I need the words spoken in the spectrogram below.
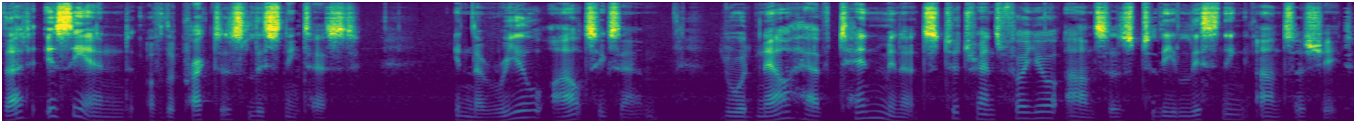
That is the end of the practice listening test. In the real IELTS exam, you would now have 10 minutes to transfer your answers to the listening answer sheet.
